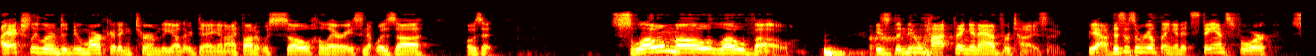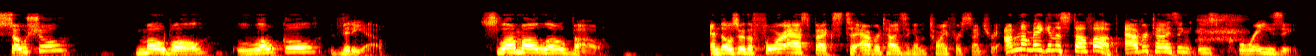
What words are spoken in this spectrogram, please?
I actually learned a new marketing term the other day, and I thought it was so hilarious. And it was uh, what was it? Slow mo lovo is the new hot thing in advertising. Yeah, this is a real thing, and it stands for social, mobile, local video. Slow mo lovo. And those are the four aspects to advertising of the 21st century. I'm not making this stuff up. Advertising is crazy.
